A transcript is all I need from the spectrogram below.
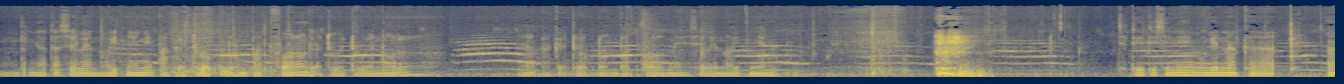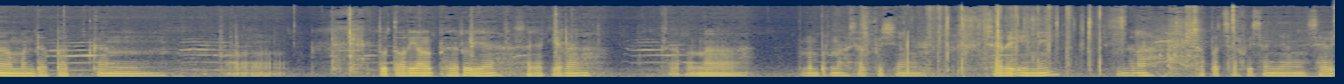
Hmm, ternyata selenoidnya ini pakai 24 volt enggak 220 ya pakai 24 volt nih selenoidnya. Jadi di sini mungkin agak uh, mendapatkan uh, tutorial baru ya saya kira. Karena belum pernah servis yang seri ini. Setelah dapat servisan yang seri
